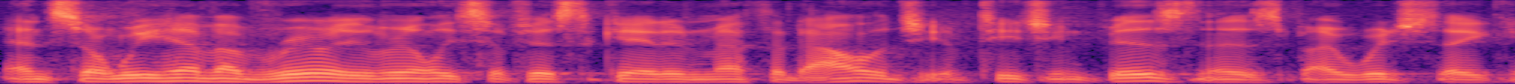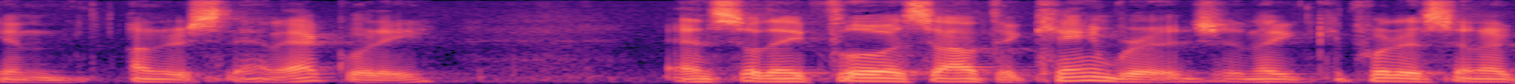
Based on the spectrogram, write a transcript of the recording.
And so we have a really, really sophisticated methodology of teaching business by which they can understand equity. And so they flew us out to Cambridge and they put us in a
